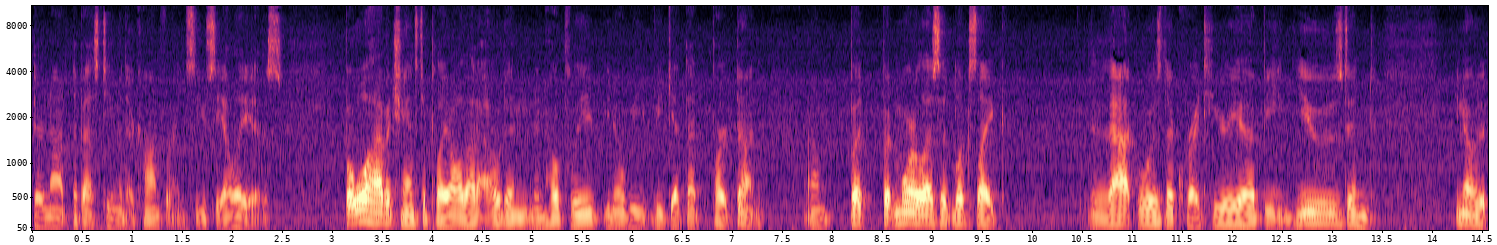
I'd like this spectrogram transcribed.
they're not the best team in their conference. UCLA is, but we'll have a chance to play all that out, and, and hopefully you know we, we get that part done. Um, but but more or less, it looks like that was the criteria being used, and you know.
